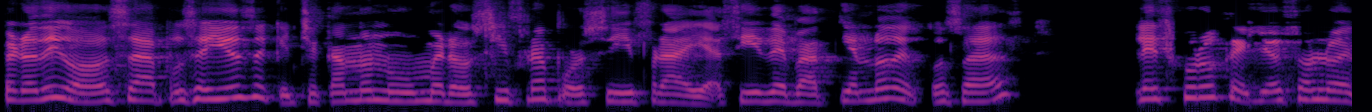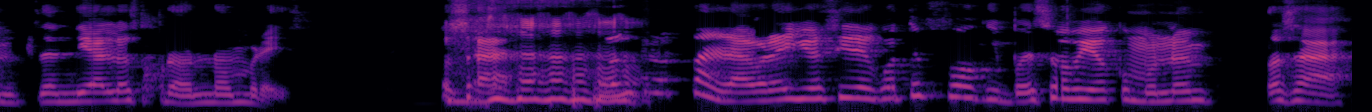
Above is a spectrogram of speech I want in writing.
pero digo, o sea, pues ellos de que checando números, cifra por cifra y así debatiendo de cosas, les juro que yo solo entendía los pronombres. O sea, otra palabra y yo así de what the fuck y pues obvio como no, o sea,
